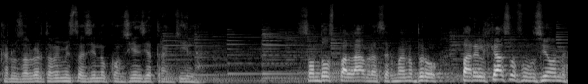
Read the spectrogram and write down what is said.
Carlos Alberto, a mí me está diciendo conciencia tranquila. Son dos palabras, hermano, pero para el caso funciona.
